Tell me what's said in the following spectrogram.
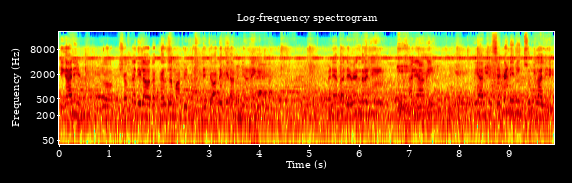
ठिकाणी जो शब्द दिला होता कर्जमाफीचा त्याच्यावर देखील आम्ही निर्णय घेतला. आणि आता देवेंद्रजी आणि आम्ही ही आमची सेकंड इनिंग सुरू झाली आहे.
